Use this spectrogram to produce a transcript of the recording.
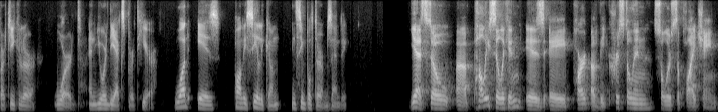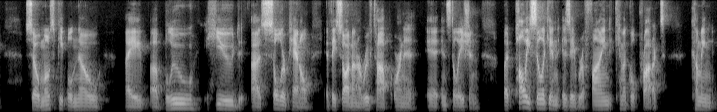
particular word, and you're the expert here. What is polysilicon in simple terms, Andy? Yes, so uh, polysilicon is a part of the crystalline solar supply chain. So most people know a, a blue hued uh, solar panel if they saw it on a rooftop or in an installation. But polysilicon is a refined chemical product coming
